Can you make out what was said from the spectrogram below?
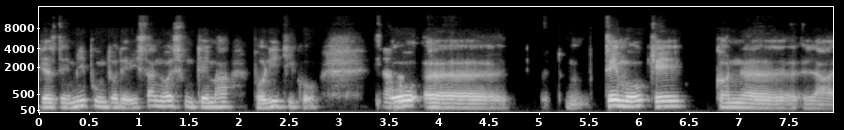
desde mi punto de vista, no es un tema político. Yo temo que con eh, la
